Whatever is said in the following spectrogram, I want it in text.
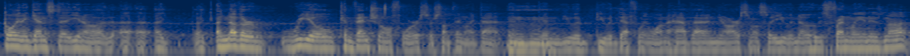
going against a you know a, a, a, a, another real conventional force or something like that, then, then you would you would definitely want to have that in your arsenal so you would know who's friendly and who's not.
